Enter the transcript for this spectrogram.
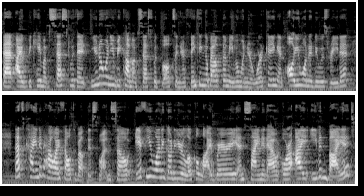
that I became obsessed with it. You know when you become obsessed with books and you're thinking about them even when you're working and all you want to do is read it? That's kind of how I felt about this one. So if you want to go to your local library and sign it out or I even buy it,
